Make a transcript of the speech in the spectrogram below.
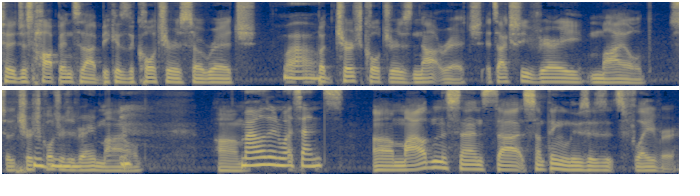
To just hop into that because the culture is so rich Wow. but church culture is not rich. It's actually very mild. So the church culture is very mild. mild in what sense? Um, mild in the sense that something loses its flavor.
